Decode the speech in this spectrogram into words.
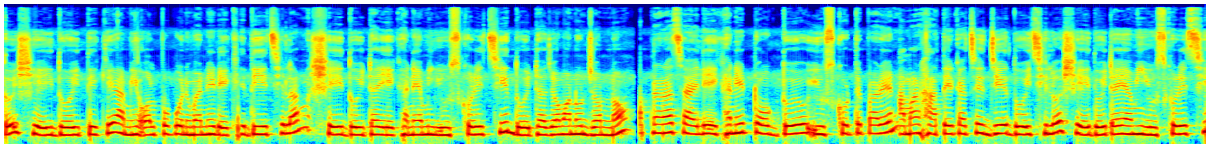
দই, সেই দই থেকে আমি অল্প পরিমাণে রেখে দিয়েছিলাম, সেই দইটাই এখানে আমি ইউজ করেছি, দইটা জমানোর জন্য। আপনারা চাইলে এখানে টক দইও ইউজ করতে পারেন। আমার হাতের কাছে যে দই ছিল, সেই দইটাই আমি ইউজ করেছি।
